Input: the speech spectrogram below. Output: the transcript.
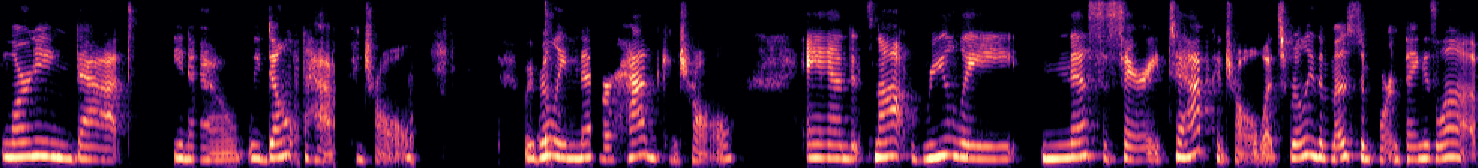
learning that you know we don't have control. We really never had control. And it's not really necessary to have control. What's really the most important thing is love.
